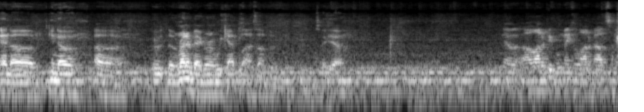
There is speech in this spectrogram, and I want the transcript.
and uh, you know uh, the running back room we capitalized off of. So yeah. You know, a lot of people make a lot about Sonny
